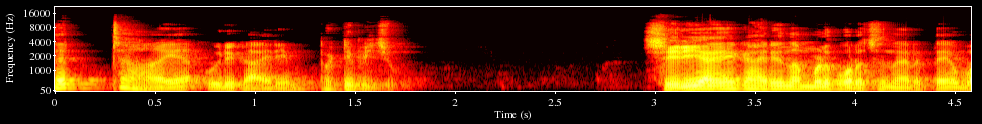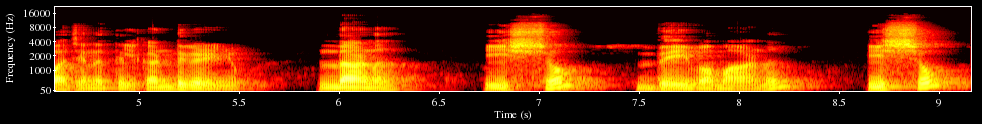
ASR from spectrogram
തെറ്റായ ഒരു കാര്യം പഠിപ്പിച്ചു. ശരിയായ കാര്യം നമ്മൾ കുറച്ചു നേരത്തെ വചനത്തിൽ കണ്ടു കഴിഞ്ഞു എന്താണ്? ഈശോ ദൈവമാണ് ഈശോ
